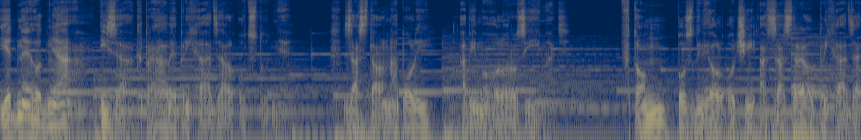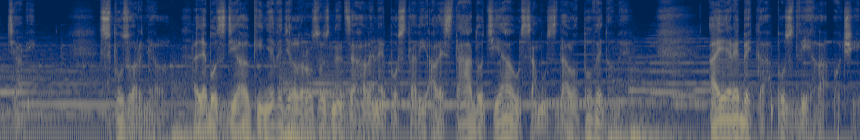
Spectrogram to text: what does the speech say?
Jedného dňa Izák práve prichádzal od studne. Zastal na poli, aby mohol rozjímať. V tom pozdvihol oči a zazrel prichádzať ťavy. Spozornil, lebo z diálky nevedel rozoznať zahalené postavy, ale stádo tiav sa mu zdalo povedomé. Aj Rebeka pozdvihla oči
